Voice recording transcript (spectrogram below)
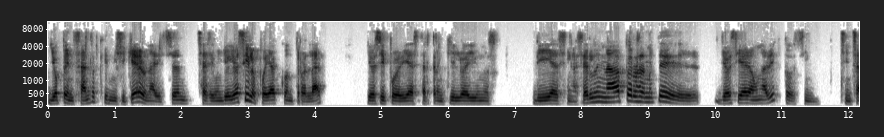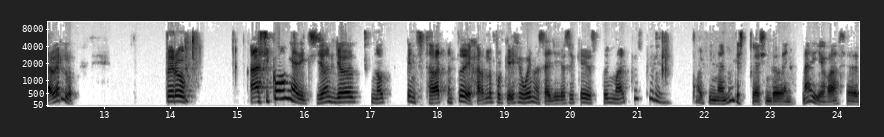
yo pensando que ni siquiera era una adicción, o sea, según yo, yo sí lo podía controlar, yo sí podía estar tranquilo ahí unos días sin hacerlo ni nada, pero realmente yo sí era un adicto sin, sin saberlo. Pero así como mi adicción, yo no pensaba tanto dejarlo porque dije, bueno, o sea, yo sé que estoy mal, pues, pero al final no le estoy haciendo daño a nadie, ¿va? O sea,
